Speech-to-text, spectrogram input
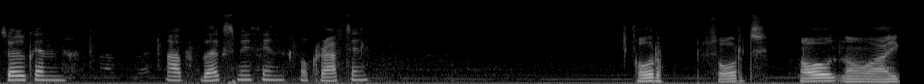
So you can up blacksmithing or crafting. or swords. Oh no, I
